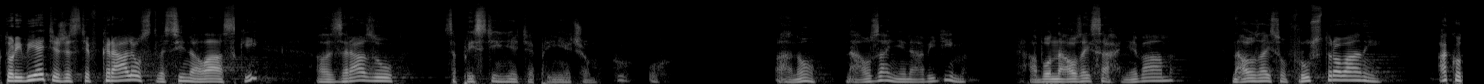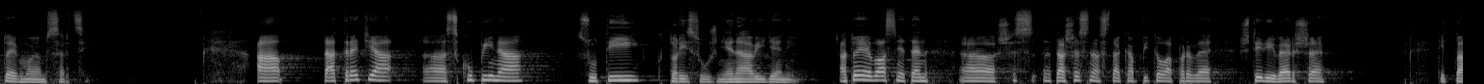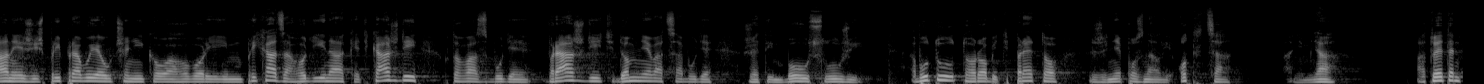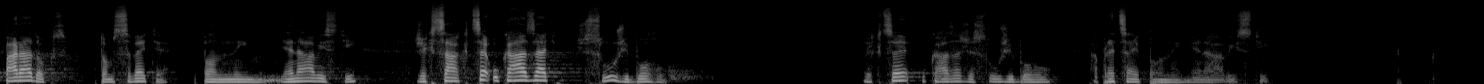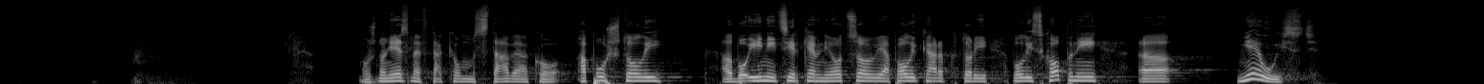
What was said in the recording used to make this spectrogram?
ktorí viete, že ste v kráľovstve syna lásky, ale zrazu sa pristihnete pri niečom. Uh, áno, naozaj nenávidím? Alebo naozaj sa hnevám? Naozaj som frustrovaný? Ako to je v mojom srdci? A tá tretia skupina sú tí, ktorí sú už nenávidení. A to je vlastne ten, tá 16. kapitola, prvé 4 verše, keď pán Ježiš pripravuje učeníkov a hovorí im, prichádza hodina, keď každý, kto vás bude vraždiť, domnievať sa bude, že tým Bohu slúži. A budú to robiť preto, že nepoznali Otca ani mňa. A to je ten paradox v tom svete plným nenávisti, že sa chce ukázať, že slúži Bohu. Že chce ukázať, že slúži Bohu a predsa je plný nenávisti. Možno nie sme v takom stave ako apoštoli alebo iní cirkevní otcovia, Polikarp, ktorí boli schopní uh, neújsť.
